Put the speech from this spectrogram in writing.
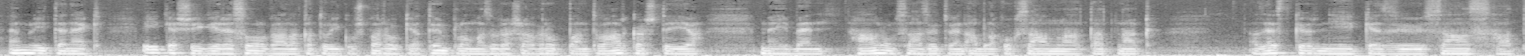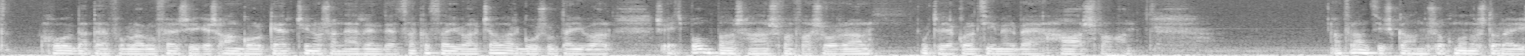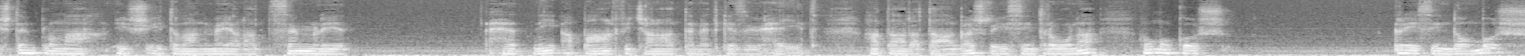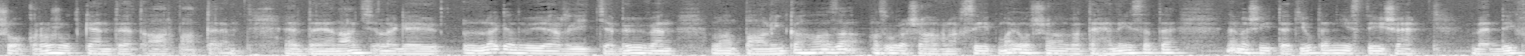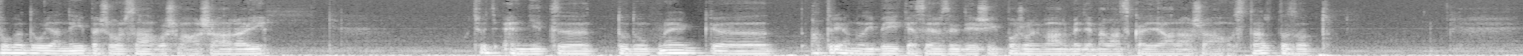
említenek. Ékességére szolgál a katolikus parókia templom az uraság roppant várkastélya, melyben 350 ablakok számláltatnak az ezt környékező 106 holdat elfoglaló felséges angol kert csinosan elrendelt szakaszaival, csavargós utaival és egy pompás hársfa fasorral, úgyhogy akkor a címerben hársfa van. A franciskánusok monostora és temploma is itt van, mely alatt szemlélhetni a Pálfi család temetkező helyét. Határa tágas, részint Róna, homokos, részint dombos, sok rozsot kentett árpát terem. Erdeje nagy, legelő, legelője rítje bőven, van pálinka háza, az uraságnak szép majorsága, tehenészete, nemesített jutenyésztése, vendégfogadója, népes országos vásárai. Úgyhogy ennyit tudunk meg. A trianoni békeszerződésig Pozsony vármegye Melackai járásához tartozott,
